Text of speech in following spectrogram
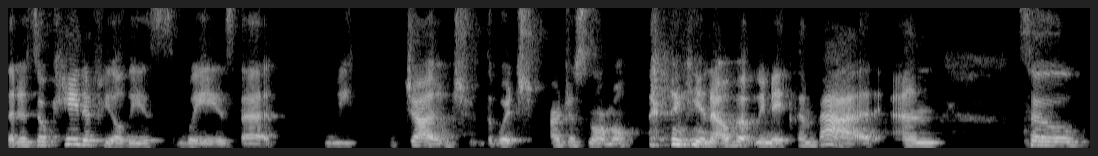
that it's okay to feel these ways that we judge, which are just normal, you know, but we make them bad. And so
